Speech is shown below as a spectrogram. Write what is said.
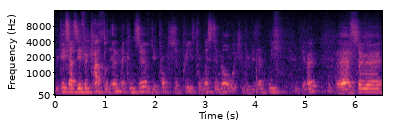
It is as if a Catholic, a, conservative Protestant priest from Western Norway should represent me. You know, uh, so uh,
